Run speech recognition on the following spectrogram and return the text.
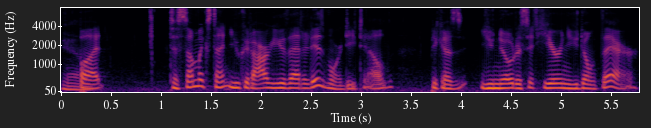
Yeah. But to some extent, you could argue that it is more detailed because you notice it here and you don't there.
